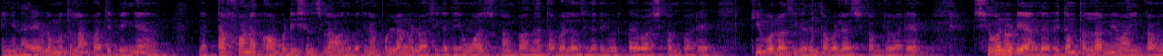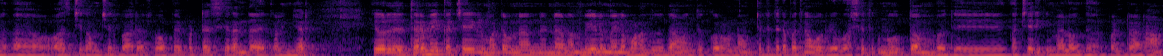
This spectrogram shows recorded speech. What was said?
நீங்கள் நிறைய விளம்பரத்தெல்லாம் பார்த்துப்பீங்க இந்த டஃப்பான காம்படிஷன்ஸ்லாம் வந்து பார்த்திங்கன்னா புல்லாங்குழல் வாசிக்கிறதையும் வாசி காமிப்பாங்க. காமிப்பாங்க தபேல ஒரு கை வாசி காமிப்பார். கீபோர்டு வாசிக்கிறது தபேல வாசி காமிச்சுவார் சிவனுடைய அந்த ரிதம் எல்லாமே வாங்கி காமி வாசித்து காமிச்சிருப்பார். ஸோ அப்பேற்பட்ட சிறந்த கலைஞர். இவரது திறமை கச்சேரிகள் மட்டும் நின்னாலும் மேலும் மேலும் வளர்ந்தது தான் வந்து கொரோனா கிட்டத்தட்ட பார்த்திங்கன்னா ஒரு வருஷத்துக்கு நூற்றம்பது கச்சேரிக்கு மேலே வந்து அவர் பண்ணுறாராம்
